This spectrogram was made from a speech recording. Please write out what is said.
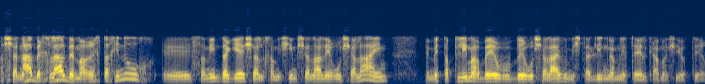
השנה בכלל במערכת החינוך uh, שמים דגש על 50 שנה לירושלים ומטפלים הרבה בירושלים ומשתדלים גם לטייל כמה שיותר.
